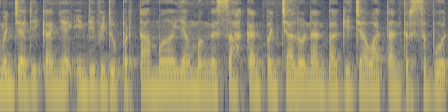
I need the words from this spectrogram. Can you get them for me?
menjadikannya individu pertama yang mengesahkan pencalonan bagi jawatan tersebut.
